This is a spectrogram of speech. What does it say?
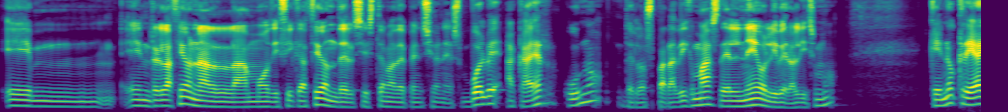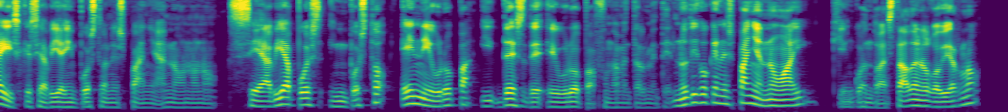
Em, en relación a la modificación del sistema de pensiones, vuelve a caer uno de los paradigmas del neoliberalismo que no creáis que se había impuesto en España, no, no, no. Se había pues impuesto en Europa y desde Europa fundamentalmente. No digo que en España no hay quien cuando ha estado en el gobierno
